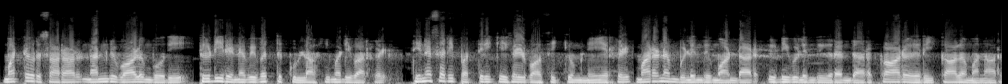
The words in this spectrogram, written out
மற்றொரு சாரார் நன்கு வாழும்போதே திடீரென விபத்துக்குள்ளாகி மடிவார்கள். தினசரி பத்திரிகைகள் வாசிக்கும் நேயர்கள் மரணம் விழுந்து மாண்டார் இடி விழுந்து இறந்தார் கார் ஏறி காலமானார்.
